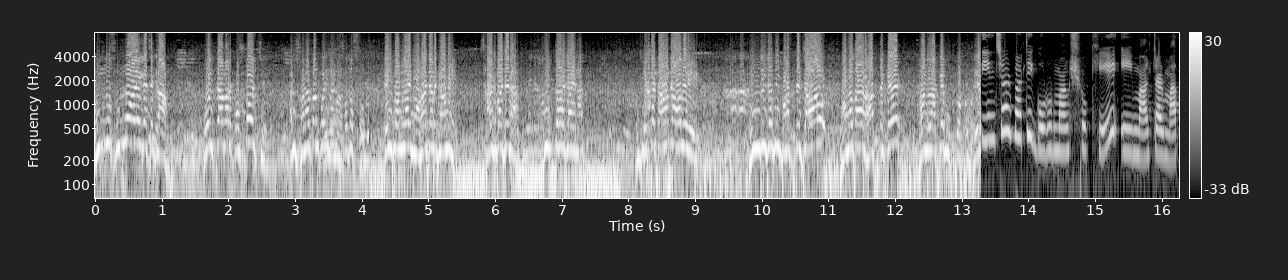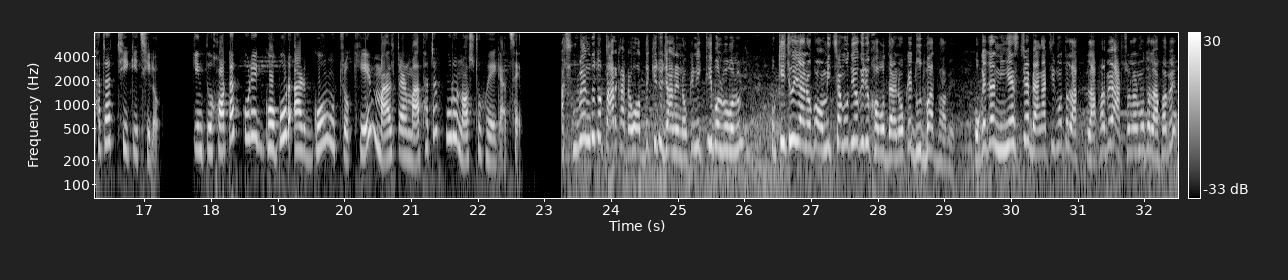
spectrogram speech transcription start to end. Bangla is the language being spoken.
হিন্দু শূন্য হয়ে গেছে গ্রাম। বলতে আমার কষ্ট হচ্ছে। আমি সনাতন পরিবারের সদস্য। এই বাংলায় ন হাজার গ্রামে ষাট বাজে না দেওয়া যায় না। একে দাঁড়াতে হবে। হিন্দু যদি বাঁচতে চাও মমতার হাত থেকে বাংলাকে মুক্ত করো। তিন চার বাটি গরুর মাংস খেয়ে এই মালটার মাথাটা ঠিকই ছিল। কিন্তু হঠাৎ করে গোবর আর গোমূত্র খেয়ে মালটার মাথাটা পুরো নষ্ট হয়ে গেছে। আর শুভেন্দু তো তার কাটা ও অর্ধেক কিছু জানে না। ওকে নিয়ে কি বলব বলুন? ও কিছুই জানে না, ওকে অমিত শাহ মোদিও কিছু খবর দেয় না। ওকে দুধ ভাত ভাবে। ওকে যা নিয়ে এসছে ব্যাঙাচির মতো লাফাবে আরশোলার মতো লাফাবে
